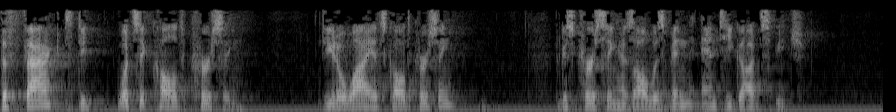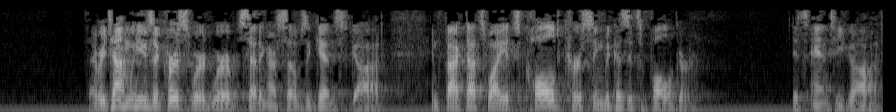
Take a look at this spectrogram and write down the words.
The fact, what's it called? Cursing. Do you know why it's called cursing? Because cursing has always been anti God speech. Every time we use a curse word, we're setting ourselves against God. In fact, that's why it's called cursing because it's vulgar. It's anti God.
